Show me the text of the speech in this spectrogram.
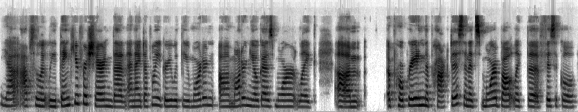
yeah, absolutely. Thank you for sharing that. And I definitely agree with you. Modern uh, modern yoga is more like um appropriating the practice and it's more about like the physical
